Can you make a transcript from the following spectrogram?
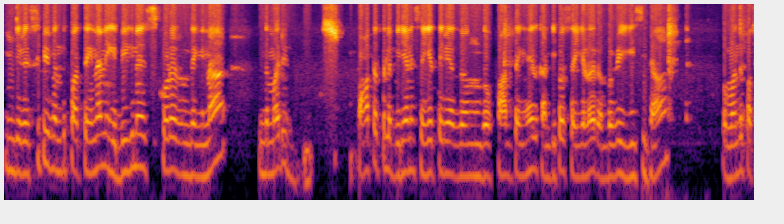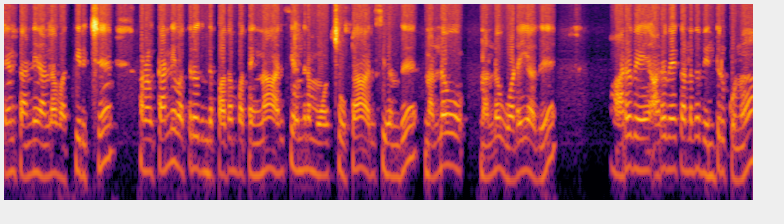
இந்த ரெசிபி வந்து பாத்தீங்கன்னா நீங்க பிகினர்ஸ் கூட இருந்தீங்கன்னா இந்த மாதிரி பாத்திரத்துல பிரியாணி செய்ய தெரியாதவங்க பார்த்தீங்கன்னா இது கண்டிப்பா செய்யலாம். ரொம்பவே ஈஸி தான். இப்போ வந்து பார்த்தீங்கன்னா தண்ணி நல்லா வத்திருச்சு. ஆனால் தண்ணி வத்துறது இந்த பதம் பார்த்தீங்கன்னா அரிசி வந்து நம்ம உடச்சு விட்டா அரிசி வந்து நல்லா நல்லா உடையாது. அரை அரை வேக்காடில் தான் வெந்திருக்கணும்.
